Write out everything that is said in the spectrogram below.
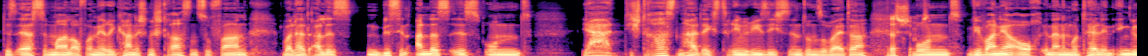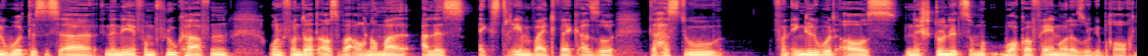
das erste Mal auf amerikanischen Straßen zu fahren, weil halt alles ein bisschen anders ist und ja, die Straßen halt extrem riesig sind und so weiter. Das stimmt. Und wir waren ja auch in einem Hotel in Inglewood, das ist ja in der Nähe vom Flughafen. Und von dort aus war auch nochmal alles extrem weit weg. Also da hast du von Inglewood aus eine Stunde zum Walk of Fame oder so gebraucht.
